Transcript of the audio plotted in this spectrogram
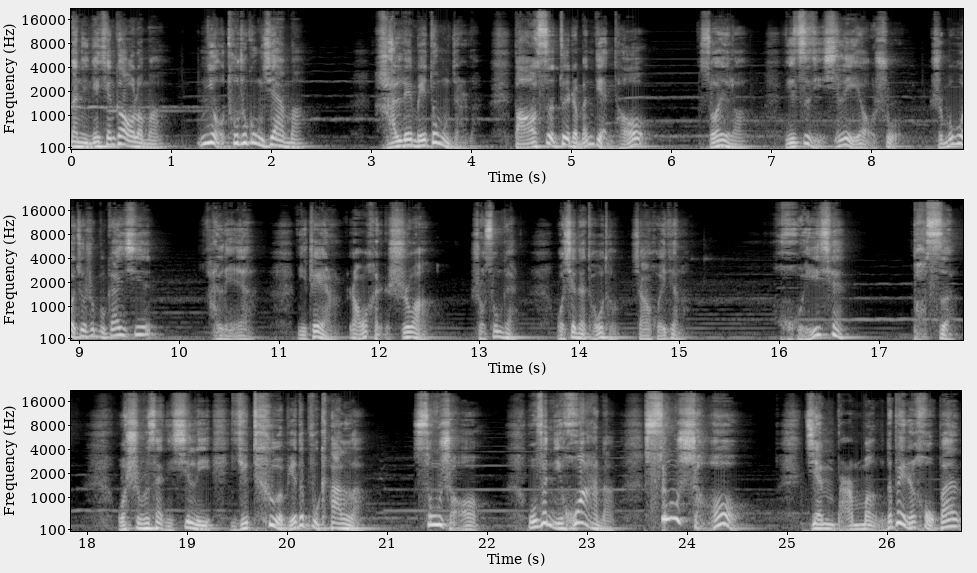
那你年薪够了吗？你有突出贡献吗？韩林没动静了。宝四对着门点头。所以喽，你自己心里也有数，只不过就是不甘心。韩林啊，你这样让我很失望。手松开，我现在头疼，想要回去了。回去？宝四，我是不是在你心里已经特别的不堪了？松手！我问你话呢，松手！肩膀猛地被人后扳，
